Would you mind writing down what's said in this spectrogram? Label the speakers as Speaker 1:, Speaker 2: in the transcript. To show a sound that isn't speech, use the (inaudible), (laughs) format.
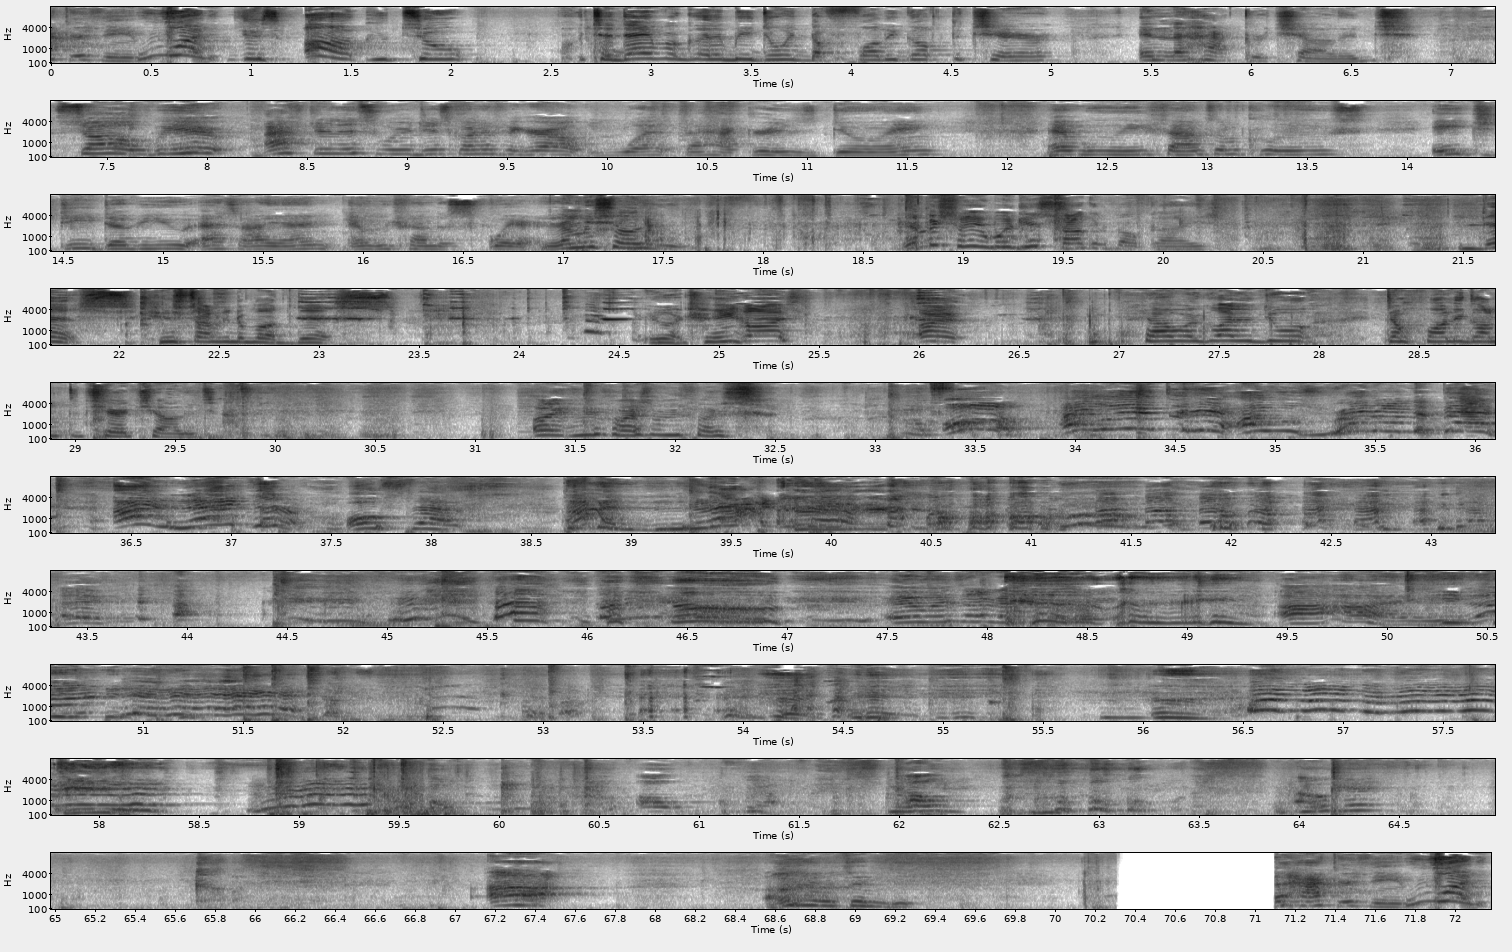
Speaker 1: hacker theme.
Speaker 2: What is up, YouTube? Today we're going to be doing the falling off the chair and the hacker challenge.
Speaker 1: So we're after this, we're just going to figure out what the hacker is doing, and we found some clues. H D W S I N, and we found a square.
Speaker 2: Let me show you. Let me show you what he's talking about, guys. This. He's talking about this. You got guys? Alright. Now we're going to do the falling off the chair challenge. Alright, me first, me first.
Speaker 1: Oh, I landed it! I was right on the bed. I landed. it! Oh snap! I landed. it. (laughs) it was accident. I landed it.
Speaker 2: No. (laughs)
Speaker 1: Okay.
Speaker 2: Ah.
Speaker 1: Okay, let's end it. The hacker theme.
Speaker 2: What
